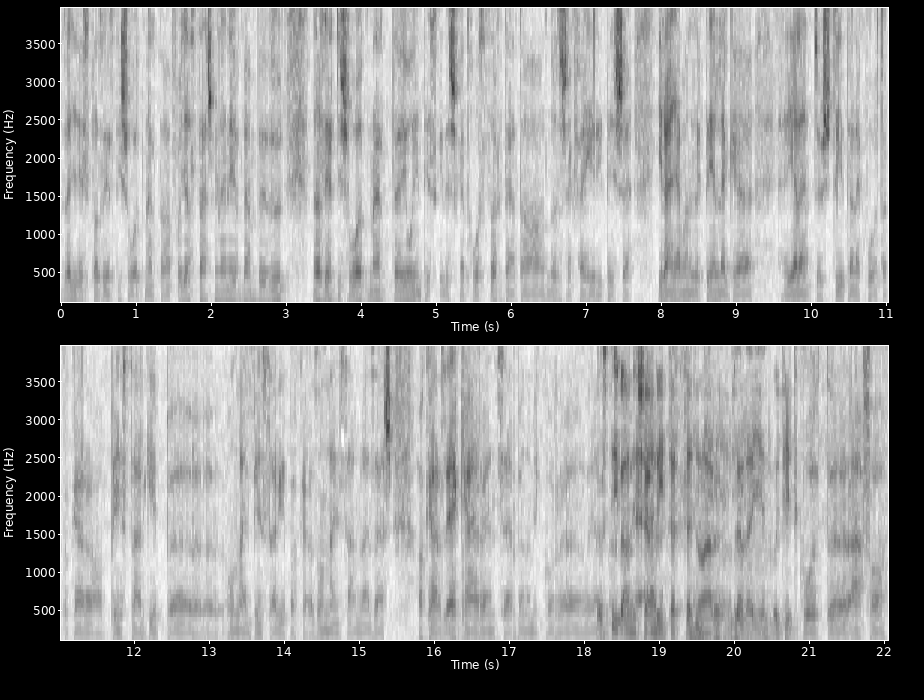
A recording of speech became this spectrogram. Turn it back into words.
az egyrészt azért is volt, mert a fogyasztás minden évben bővült, de azért is volt, mert jó intézkedéseket hoztak, tehát a gazdaság fehérítése irányában ezek tényleg jelentős tételek voltak, akár a pénztárgép, online pénztárgép, akár az online számlázás, akár az EKR rendszerben, amikor olyan... Azt Iván is említetted már az elején, hogy... Titkolt áfa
